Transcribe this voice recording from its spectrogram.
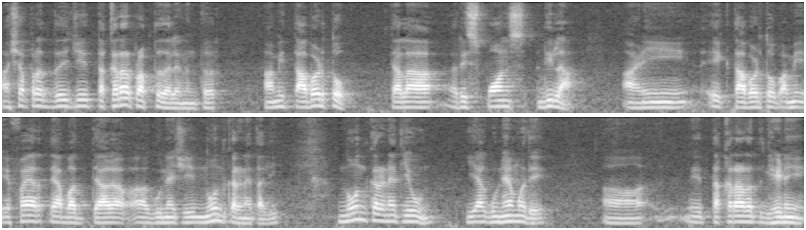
अशा पद्धतीची तक्रार प्राप्त झाल्यानंतर आम्ही ताबडतोब त्याला रिस्पॉन्स दिला आणि एक ताबडतोब आम्ही एफ आय आर त्या बद त्या गुन्ह्याची नोंद करण्यात आली. नोंद करण्यात येऊन या गुन्ह्यामध्ये तक्रारत तक्रार घेणे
